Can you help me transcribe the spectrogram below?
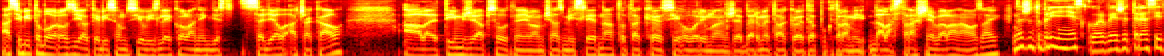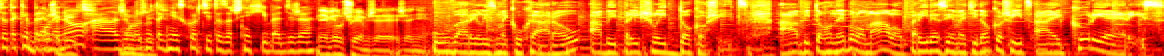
Asi by to bol rozdiel, keby som si ju vyzliekol a niekde sedel a čakal, ale tým, že absolútne nemám čas myslieť na to, tak si hovorím len, že berme to ako etapu, ktorá mi dala strašne veľa naozaj. Možno to príde neskôr, vieš, že teraz je to také bremeno, byť, a že môže možno byť. tak neskôr ti to začne chýbať, že... Nevylučujem, že, že nie. Uvarili sme kuchárov, aby prišli do Košíc. A aby toho nebolo málo, privezieme ti do Košíc aj Kurieris.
